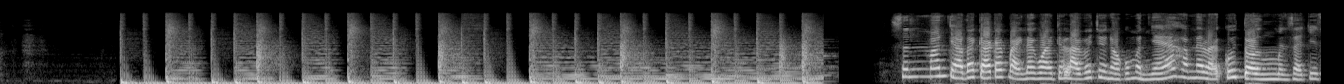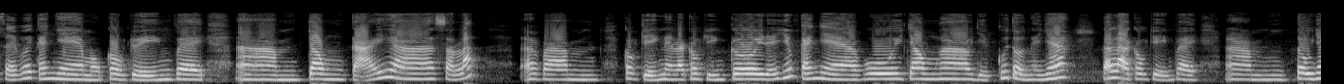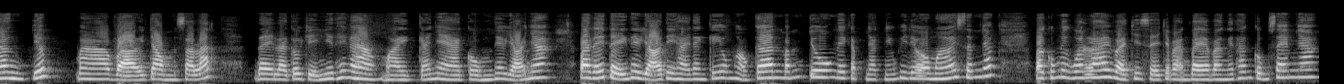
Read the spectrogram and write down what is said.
Xin mến chào tất cả các bạn đang quay trở lại với channel của mình nhé. Hôm nay là cuối tuần mình sẽ chia sẻ với cả nhà một câu chuyện về à, trồng cải à, xà lách. À, Và câu chuyện này là câu chuyện cười để giúp cả nhà vui trong à, dịp cuối tuần này nhé. Đó là câu chuyện về à, tù nhân giúp à, vợ chồng xà lách đây là câu chuyện như thế nào? Mời cả nhà cùng theo dõi nhé. Và để tiện theo dõi thì hãy đăng ký ủng hộ kênh bấm chuông để cập nhật những video mới sớm nhất. Và cũng đừng quên like và chia sẻ cho bạn bè và người thân cùng xem nha.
